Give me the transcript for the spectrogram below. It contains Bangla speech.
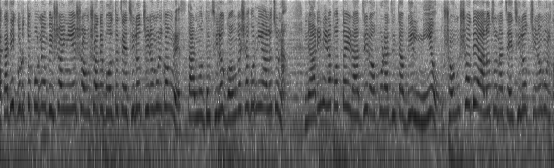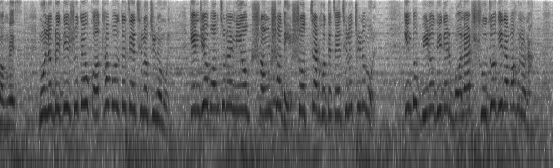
একাধিক গুরুত্বপূর্ণ বিষয় নিয়ে সংসদে বলতে চেয়েছিল তৃণমূল কংগ্রেস। তার মধ্যে ছিল গঙ্গাসাগর নিয়ে আলোচনা। নারী নিরাপত্তায় রাজ্যের অপরাজিতা বিল নিয়েও সংসদে আলোচনা চেয়েছিল তৃণমূল কংগ্রেস। মূল্যবৃদ্ধি ইস্যুতেও কথা বলতে চেয়েছিল তৃণমূল। কেন্দ্রীয় বঞ্চনার নিয়োগ সংসদে সোচ্চার হতে চেয়েছিল তৃণমূল। কিন্তু বিরোধীদের বলার সুযোগই দেওয়া হলো না।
